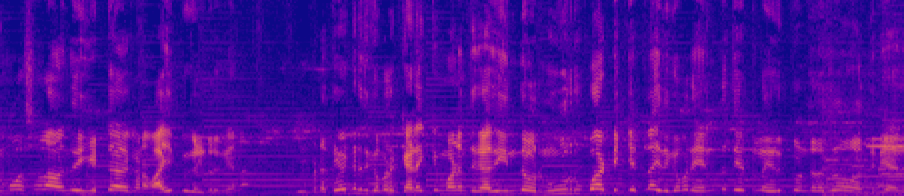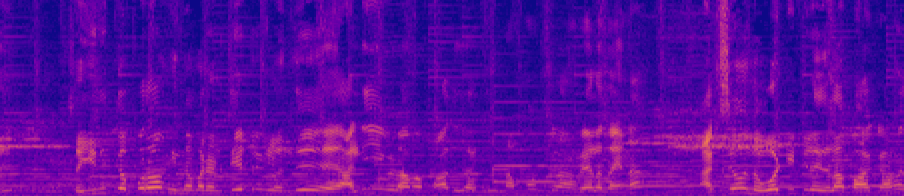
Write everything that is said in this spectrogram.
எமோஷனலாக வந்து ஹிட்டாக இருக்கான வாய்ப்புகள் இருக்கு. ஏன்னா இப்போ இந்த தேட்டருக்கு அப்புறம் கிடைக்குமான்னு தெரியாது. இந்த ஒரு நூறுரூபா டிக்கெட்லாம் இதுக்கப்புறம் எந்த தேட்டரில் இருக்குன்றதும் தெரியாது. ஸோ இதுக்கப்புறம் இந்த மாதிரியான தேட்டர்கள் வந்து அழிய விடாமல் பாதுகாக்கிறது நமக்கு வேலை தான் ஏன்னா மேக்ஸிமம் இந்த ஓடிடியில் இதெல்லாம் பார்க்காம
